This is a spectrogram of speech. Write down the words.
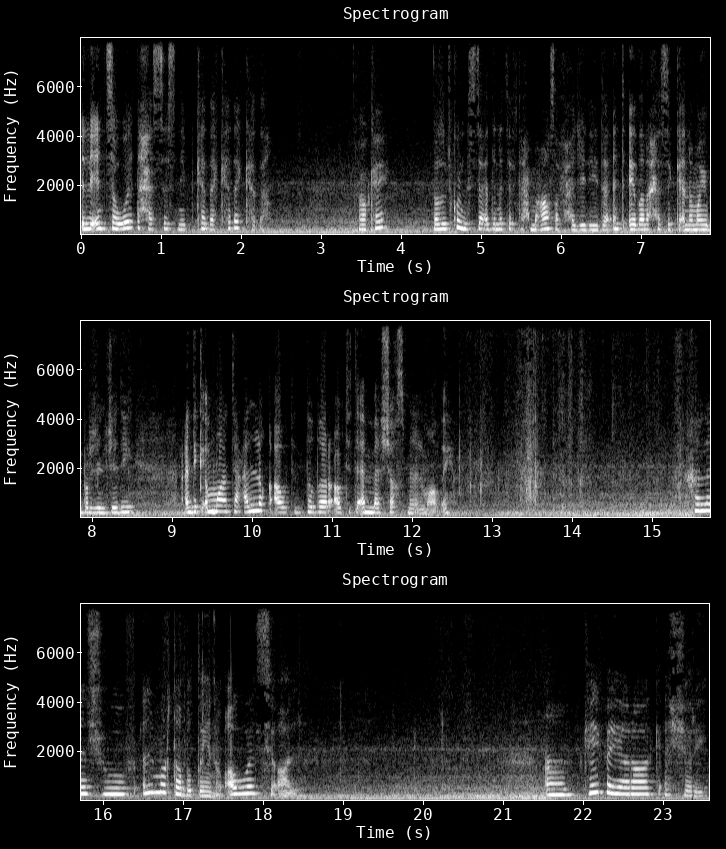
اللي انت سويته حسسني بكذا كذا كذا. أوكي؟ لازم تكون مستعد ان تفتح معاه صفحة جديدة. أنت أيضا أحسك كأنه ما يبرج الجدي. عندك اما تعلق أو تنتظر أو تتأمل شخص من الماضي. خلنا نشوف المرتبطين. وأول سؤال. كيف يراك الشريك؟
